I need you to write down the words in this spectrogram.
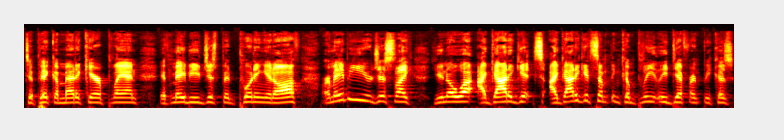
to pick a Medicare plan, if maybe you've just been putting it off, or maybe you're just like, you know what, I gotta get, I gotta get something completely different because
